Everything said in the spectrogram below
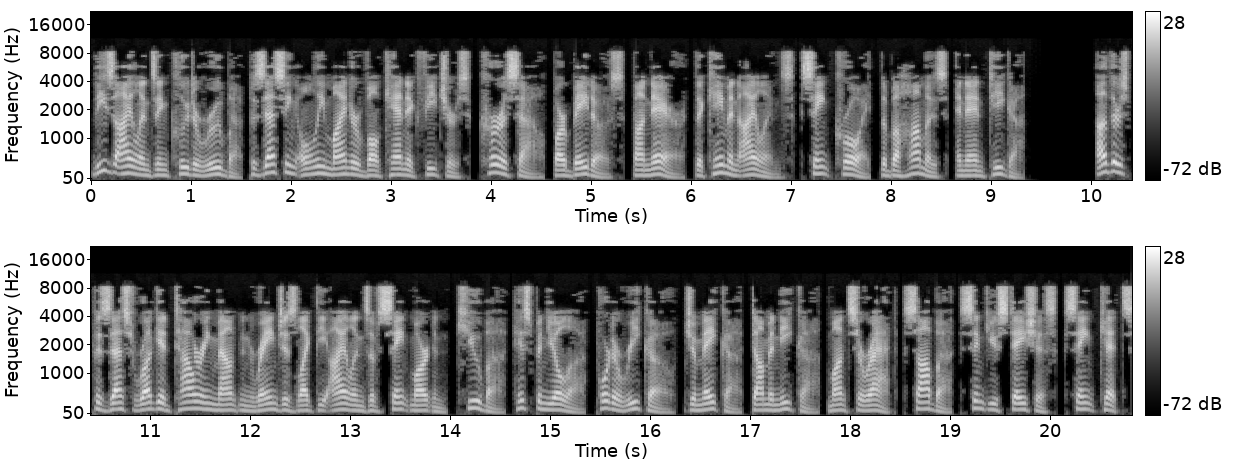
These islands include Aruba possessing only minor volcanic features, Curaçao, Barbados, Bonaire, the Cayman Islands, St. Croix, the Bahamas, and Antigua. Others possess rugged towering mountain ranges like the islands of Saint Martin, Cuba, Hispaniola, Puerto Rico, Jamaica, Dominica, Montserrat, Saba, Saint Eustatius, Saint Kitts,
